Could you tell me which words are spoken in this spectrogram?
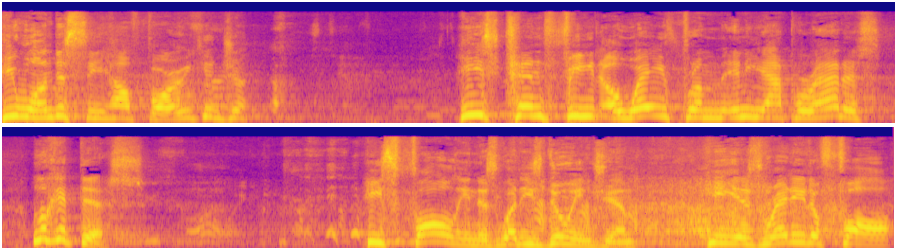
He wanted to see how far he could jump. He's 10 feet away from any apparatus. Look at this. He's falling, is what he's doing, Jim. He is ready to fall,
